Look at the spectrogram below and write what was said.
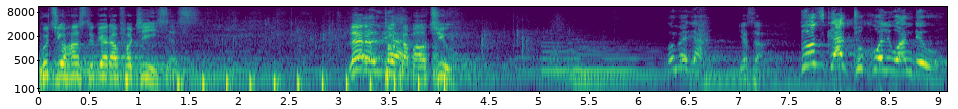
Put your hands together for Jesus. Let us talk about you. Omega. Yes, sir. Those guys took only one day. oh.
